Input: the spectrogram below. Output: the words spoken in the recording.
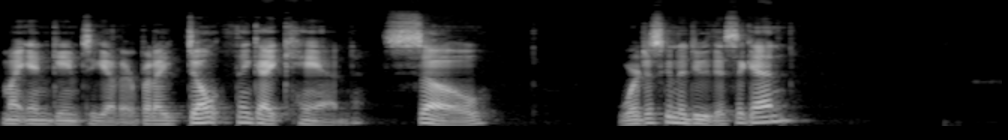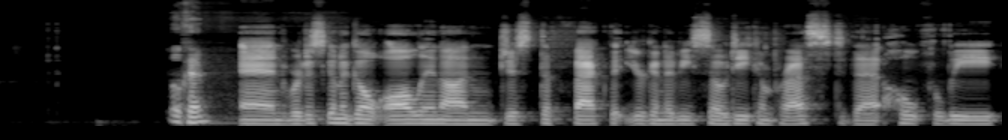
my end game together, but I don't think I can. So we're just gonna do this again, Okay. and we're just gonna go all in on just the fact that you're gonna be so decompressed that hopefully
